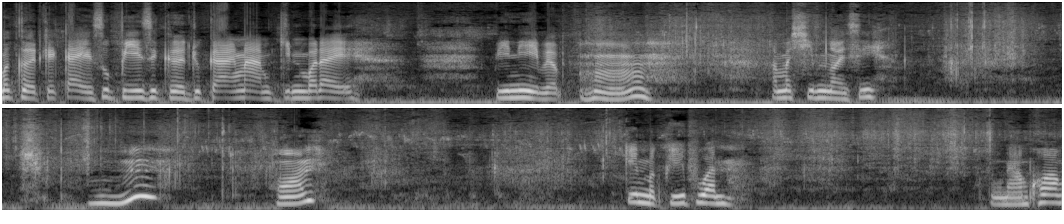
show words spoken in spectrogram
มาเกิดใกล้ๆสุปีสิเกิดอยู่กลางน้ำกินบ่ได้ ปีนี้แบบหืมเอามาชิมหน่อยสิหืมหอม กินหมึกผีพวนตรงน้ำคลอง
